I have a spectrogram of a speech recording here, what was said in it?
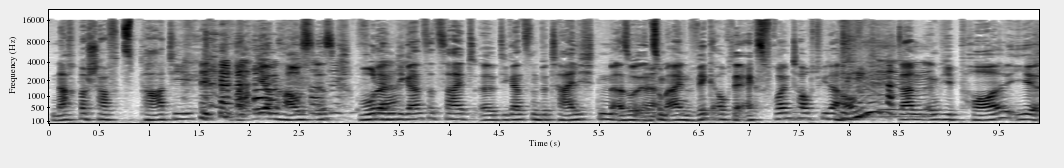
Nachbarschaftsparty bei ihrem Haus ist, wo dann Ja. die ganze Zeit äh, die ganzen Beteiligten, also äh, Ja. zum einen Vic, auch der Ex-Freund, taucht wieder auf. dann irgendwie Paul, ihr,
